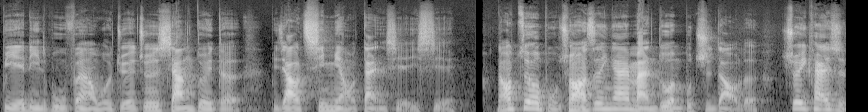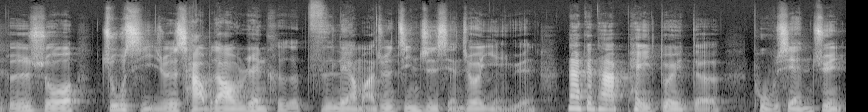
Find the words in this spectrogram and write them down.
别离的部分啊，我觉得就是相对的比较轻描淡写一些。然后最后补充啊，这应该蛮多人不知道的。最开始不是说。朱喜就是查不到任何资料嘛，就是金智贤这位演员。那跟他配对的朴贤俊，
